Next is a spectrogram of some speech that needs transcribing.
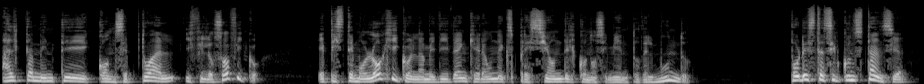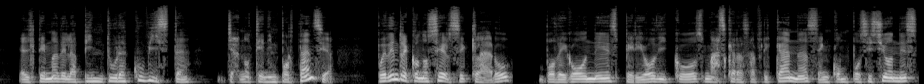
altamente conceptual y filosófico, epistemológico en la medida en que era una expresión del conocimiento del mundo. Por esta circunstancia, el tema de la pintura cubista ya no tiene importancia. Pueden reconocerse, claro, bodegones, periódicos, máscaras africanas en composiciones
